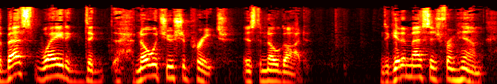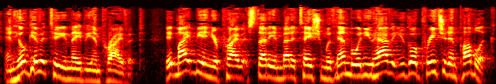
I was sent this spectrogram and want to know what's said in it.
the best way to, to know what you should preach is to know God. To get a message from Him. And He'll give it to you maybe in private. It might be in your private study and meditation with Him, but when you have it, you go preach it in public.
